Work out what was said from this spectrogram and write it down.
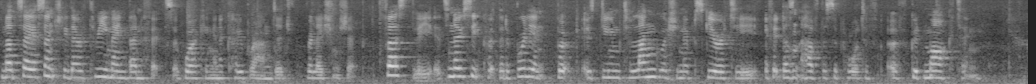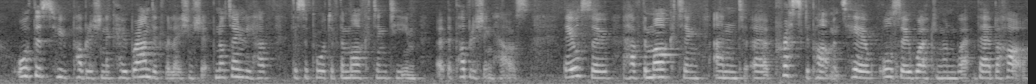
And I'd say essentially there are three main benefits of working in a co branded relationship. Firstly, it's no secret that a brilliant book is doomed to languish in obscurity if it doesn't have the support of, of good marketing. Authors who publish in a co branded relationship not only have the support of the marketing team at the publishing house, they also have the marketing and uh, press departments here also working on their behalf.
